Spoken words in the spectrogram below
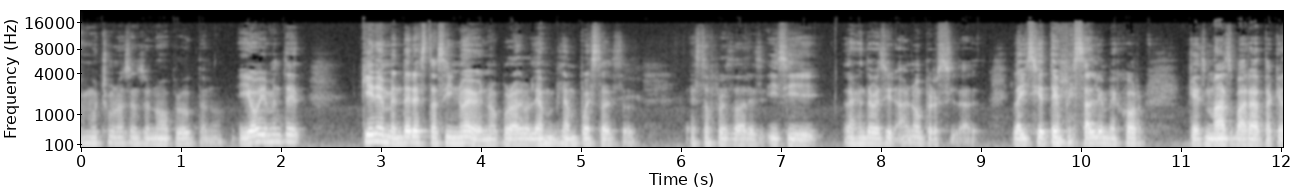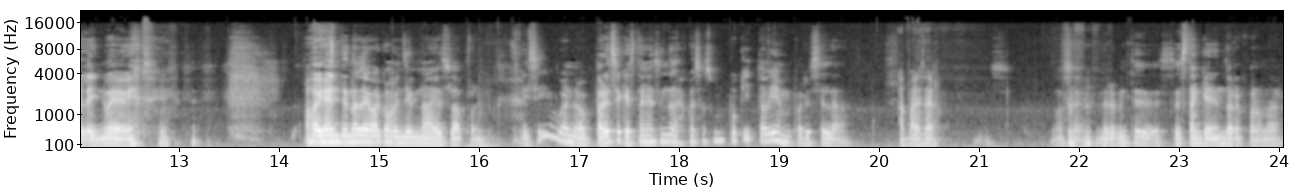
Mucho menos en su nuevo producto, ¿no? Y obviamente quieren vender esta i9, ¿no? Por algo le han, le han puesto estos, estos procesadores. Y si la gente va a decir, ah, no, pero si la, la i7 me sale mejor, que es más barata que la i9. Obviamente no le va a convenir nada eso a Apple. Y sí, bueno, parece que están haciendo las cosas un poquito bien por ese lado. Al parecer. No sé, de repente se están queriendo reformar.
